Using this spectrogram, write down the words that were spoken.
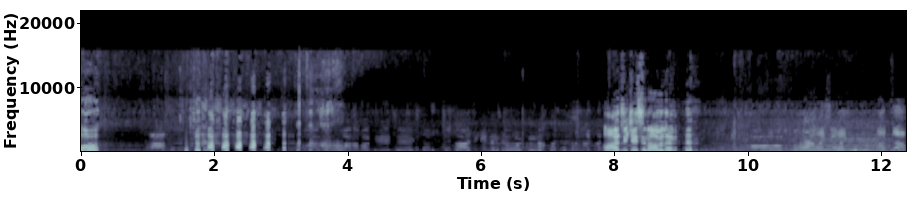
Sol. Ağacı kesin abiler. Yavaş yavaş. Atla.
